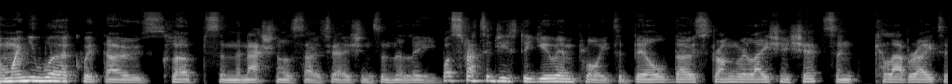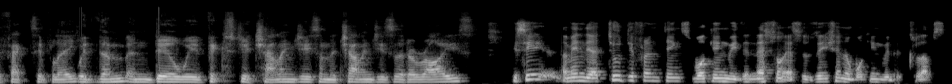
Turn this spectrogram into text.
And when you work with those clubs and the national associations and the league, what strategies do you employ to build those strong relationships and collaborate effectively with them and deal with fixture challenges and the challenges that arise? You see, I mean, there are two different things working with the national association and working with the clubs.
